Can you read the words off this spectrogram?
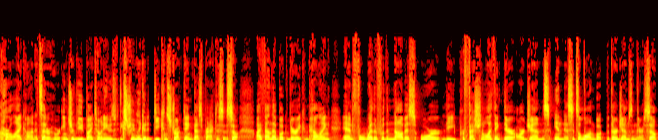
Carl Icahn, et cetera, who were interviewed by Tony, who's extremely good at deconstructing best practices. So I found that book very compelling. And for whether for the novice or the professional, I think there are gems in this. It's a long book, but there are gems in there. So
